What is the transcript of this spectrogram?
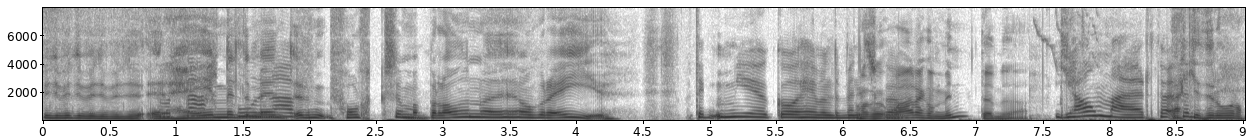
Býtu, býtu, býtu, býtu, er af. um fólk sem að bráðnaði á einhverju eigu? þetta er mjög góð heimilduminn Var, sko. var eitthvað mynd um það? já maður, það, Ekki þegar þú voru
